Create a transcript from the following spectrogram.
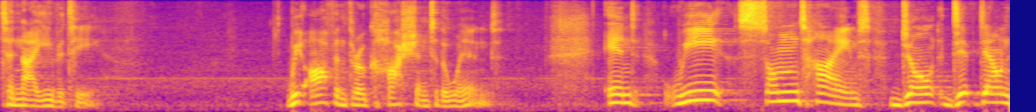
to naivety. We often throw caution to the wind. And we sometimes don't dip down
